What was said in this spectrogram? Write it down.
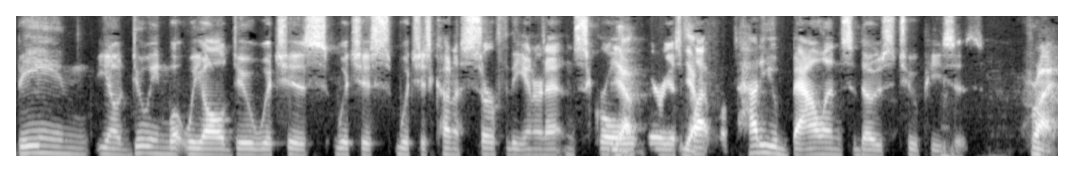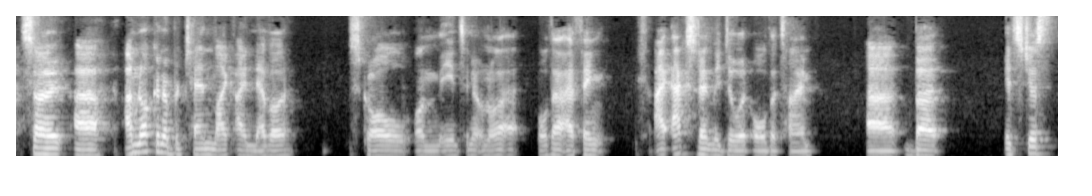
being you know doing what we all do which is which is which is kind of surf the internet and scroll Yeah. various Yeah. platforms how do you balance those two pieces Right. So uh, I'm not going to pretend like I never scroll on the internet and all that. All that. I think I accidentally do it all the time. Uh, but it's just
